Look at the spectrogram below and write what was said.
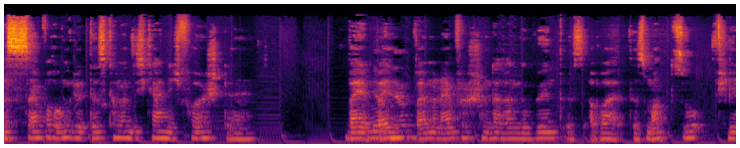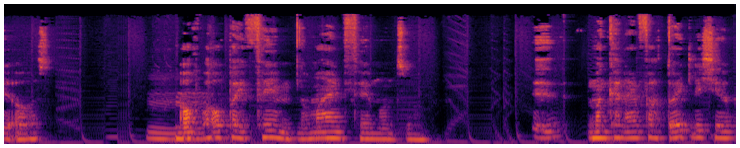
Das ist einfach unglücklich, das kann man sich gar nicht vorstellen. Weil, Ja, weil, ja. weil man einfach schon daran gewöhnt ist. Aber das macht so viel aus. Hm. Auch, auch bei Filmen, normalen Filmen und so. Äh, Man kann einfach deutliche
